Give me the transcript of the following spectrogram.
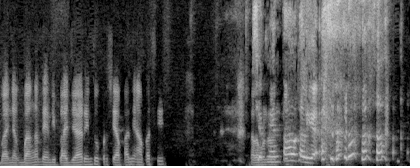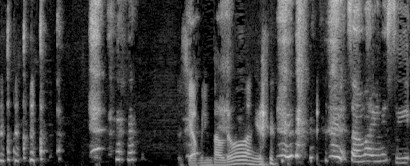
banyak banget yang dipelajarin tuh persiapannya apa sih? Kalau Siap mental kali ya. siap mental doang ya sama ini sih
